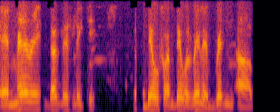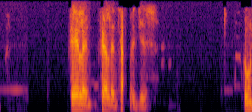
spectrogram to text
and Mary Douglas Leakey. They were from they were really Britain uh, paleontologists who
